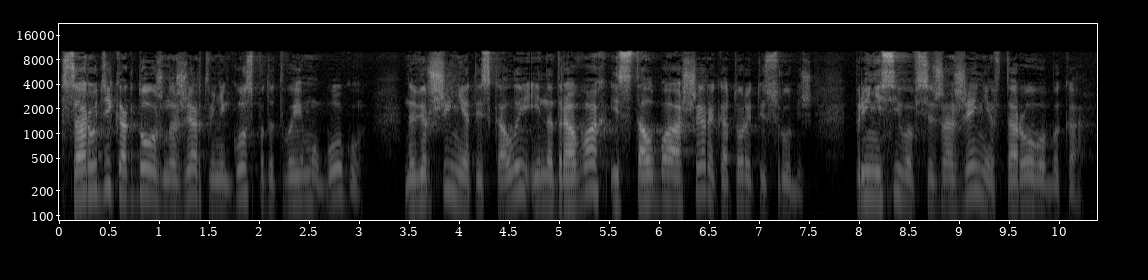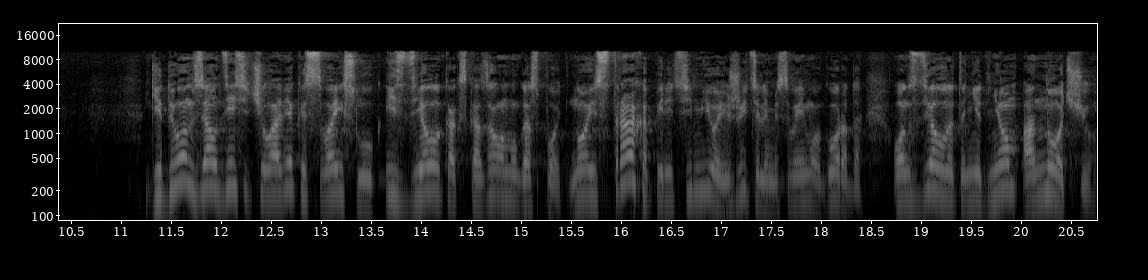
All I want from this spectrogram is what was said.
Сооруди, как должно, жертвенник Господа твоему Богу на вершине этой скалы и на дровах из столба Ашеры, который ты срубишь. Принеси во всесожжение второго быка – Гидеон взял 10 человек из своих слуг и сделал, как сказал ему Господь. Но из страха перед семьей и жителями своего города он сделал это не днем, а ночью.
